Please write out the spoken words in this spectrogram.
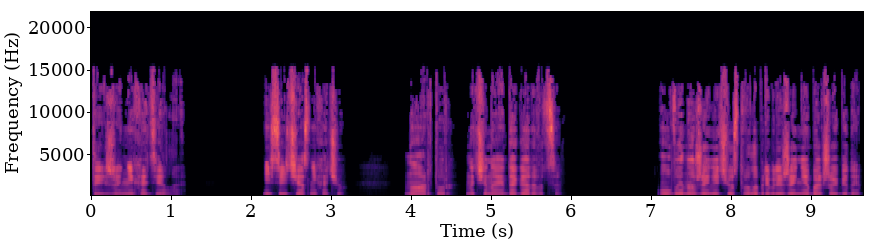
«Ты же не хотела». «И сейчас не хочу». Но Артур начинает догадываться. Увы, но Женя чувствовала приближение большой беды.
